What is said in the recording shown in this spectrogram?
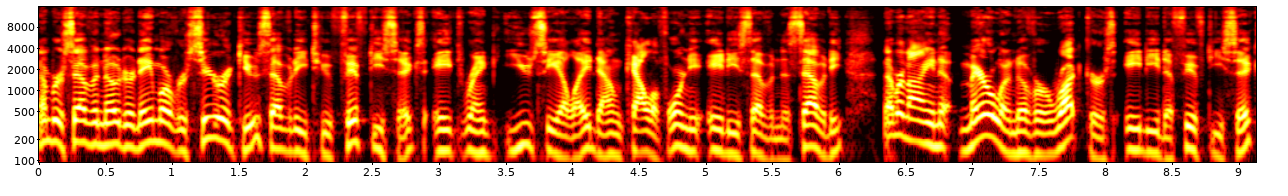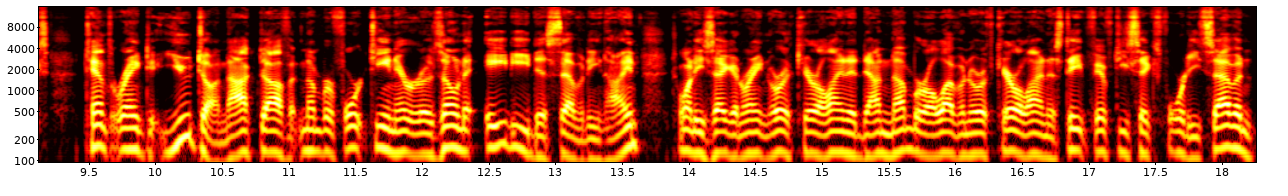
Number seven, Notre Dame over Syracuse, 72 56. Eighth ranked UCLA down California, 87 70. Number nine, Maryland over Rutgers, 80 56. 10th ranked Utah knocked off at number 14 Arizona 80 to 79. 22nd ranked North Carolina down number 11 North Carolina State 56 47.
